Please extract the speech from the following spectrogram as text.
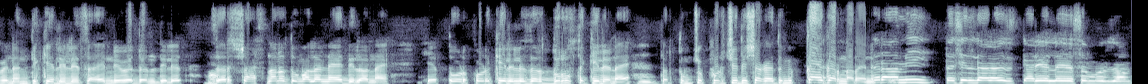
विनंती केलेलीच आहे निवेदन दिलेत जर शासनानं तुम्हाला न्याय दिला नाही हे तोडफोड केलेले जर दुरुस्त केले नाही तर तुमची पुढची दिशा काय? तुम्ही काय करणार आहे तर नक्की? आम्ही तहसीलदार कार्यालयासमोर जाऊन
